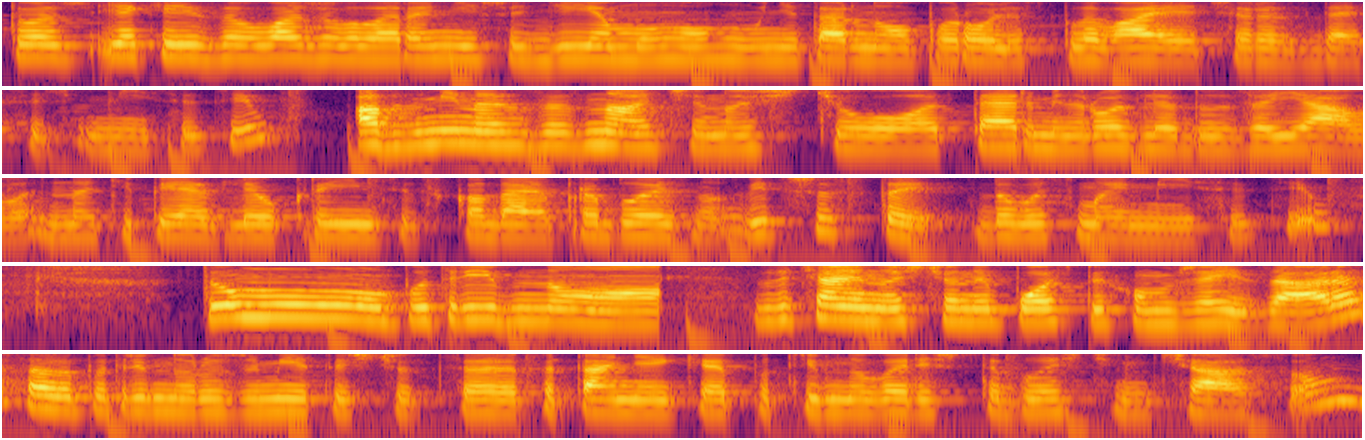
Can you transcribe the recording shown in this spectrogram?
Тож, як я і зауважувала раніше, дія мого гуманітарного паролю спливає через 10 місяців. А в змінах зазначено, що термін розгляду заяви на TPS для українців складає приблизно від 6 до 8 місяців. Тому потрібно, звичайно, що не поспіхом вже і зараз, але потрібно розуміти, що це питання, яке потрібно вирішити ближчим часом.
